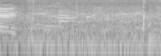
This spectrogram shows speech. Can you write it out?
Day.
